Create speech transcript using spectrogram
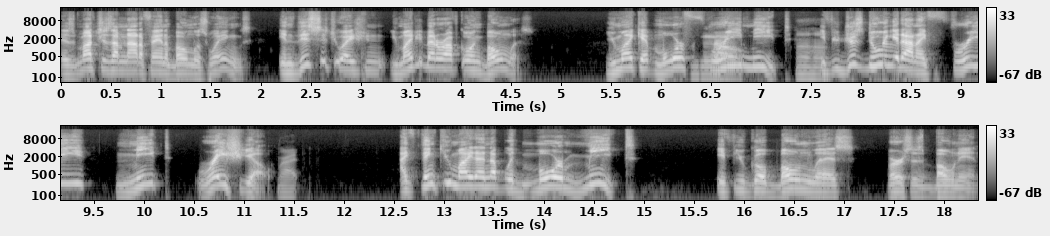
as much as I'm not a fan of boneless wings, in this situation, you might be better off going boneless. You might get more free No. meat Mhm. if you're just doing it on a free meat ratio. Right. I think you might end up with more meat if you go boneless versus bone in.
